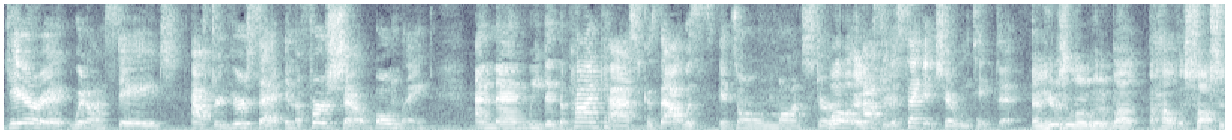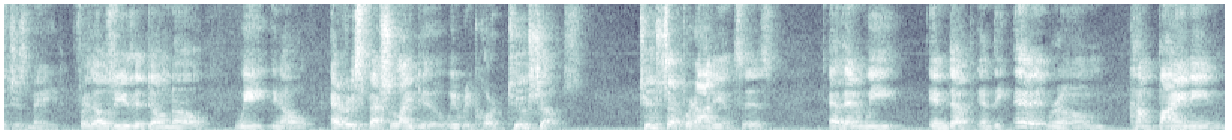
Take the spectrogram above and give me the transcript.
Garrett went on stage after your set in the first show only. And then we did the podcast because that was its own monster. Well, After the second show, we taped it. And here's a little bit about how the sausage is made. For those of you that don't know, we, you know, every special I do, we record two shows, two separate audiences, and then we end up in the edit room combining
